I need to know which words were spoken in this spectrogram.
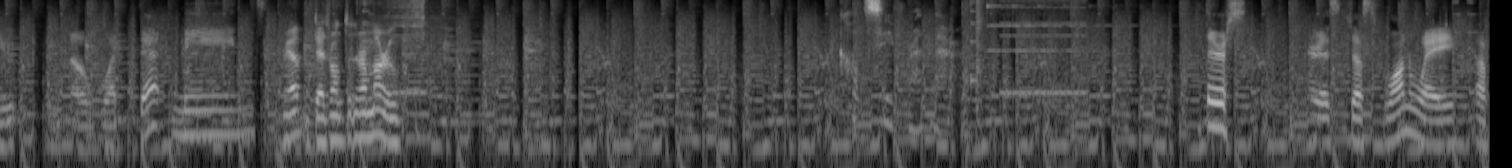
You know what that means. Yep, that's Ron Ramaru. I can't save Ranma. There's there is just one way of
